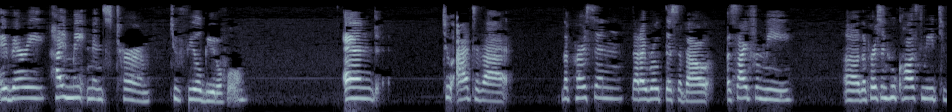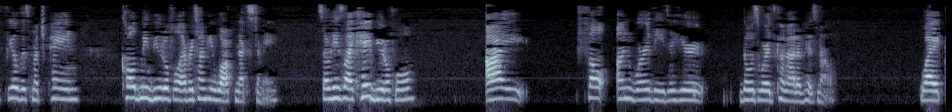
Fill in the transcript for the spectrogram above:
a very high maintenance term to feel beautiful. And to add to that, the person that I wrote this about, aside from me, uh, the person who caused me to feel this much pain, called me beautiful every time he walked next to me. So he's like, hey, beautiful. I felt unworthy to hear those words come out of his mouth. Like,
